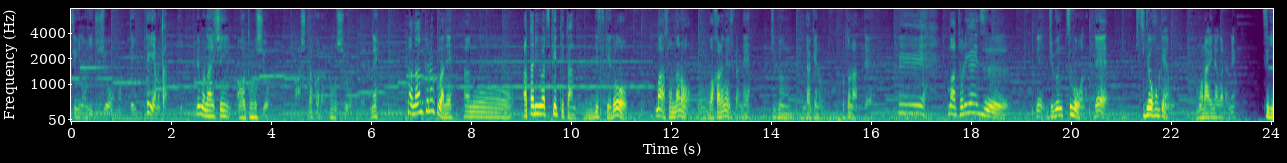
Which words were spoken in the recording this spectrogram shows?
次の日辞表を持って行って辞めたっていう。でも内心、ああ、どうしよう。明日からどうしようみたいなね。まあなんとなくはね、あのー、当たりはつけてたんですけど、まあそんなのわからないですからね。自分だけのことなんで。で、まあとりあえず、ね、自分都合なんで、失業保険をもらいながらね、次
